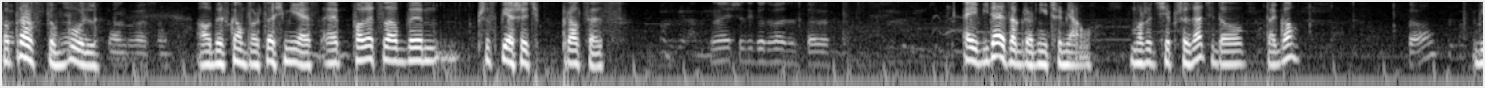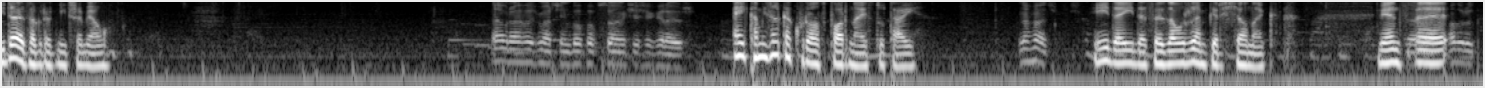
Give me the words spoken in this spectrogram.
Po prostu ból. wiesz, Tam dwa są. O, dyskomfort, coś mi jest. E, polecałbym przyspieszyć proces. No jeszcze tylko dwa zostały. Ej, widelec ogrodniczy miał. Może ci się przydać do tego? Co? Widelec ogrodniczy miał. Dobra, chodź Marcin, bo popsuła mi się siekiera już. Ej, kamizelka kuroodporna jest tutaj. No chodź. Idę, idę, sobie założyłem pierścionek. Więc No, e, odwróć się.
